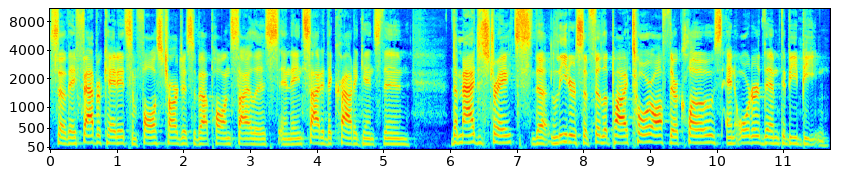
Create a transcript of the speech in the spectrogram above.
So they fabricated some false charges about Paul and Silas, and they incited the crowd against them. The magistrates, the leaders of Philippi, tore off their clothes and ordered them to be beaten.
